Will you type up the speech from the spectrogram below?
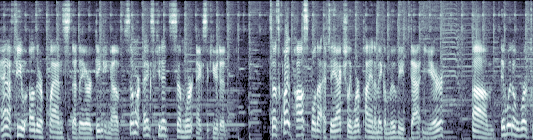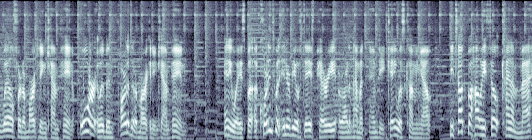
and a few other plans that they were thinking of. Some were executed, some weren't executed. So it's quite possible that if they actually were planning to make a movie that year, um, it would have worked well for their marketing campaign, or it would have been part of their marketing campaign. Anyways, but according to an interview with Dave Perry around the time when MDK was coming out, he talked about how he felt kinda meh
